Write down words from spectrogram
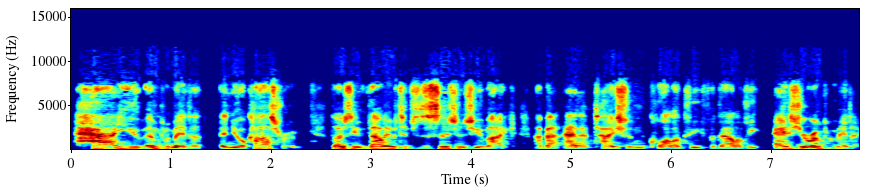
how you implement it in your classroom. Those evaluative decisions you make about adaptation, quality, fidelity as you're implementing.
